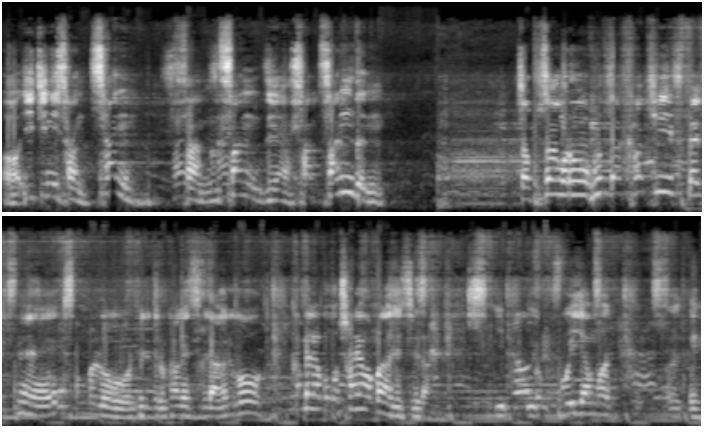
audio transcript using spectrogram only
어, 이진이 산, 산, 산, 산, 네, 산, 산등. 자 부상으로 혼다 카키 백팩 선물로 드리도록 하겠습니다. 그리고 카메라 보고 촬영 한번 하겠습니다. 이, 이거 보이게 한번 어, 네.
